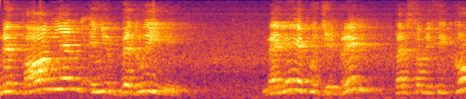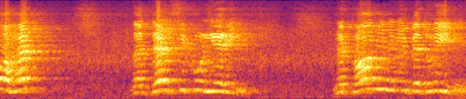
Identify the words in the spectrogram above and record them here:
në pamjen e një beduini. Meleku Xhibril personifikohet dhe del sikur njeri në pamjen e një beduini.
